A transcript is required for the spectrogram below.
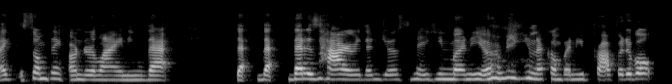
like something underlining that that that that is higher than just making money or making a company profitable.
